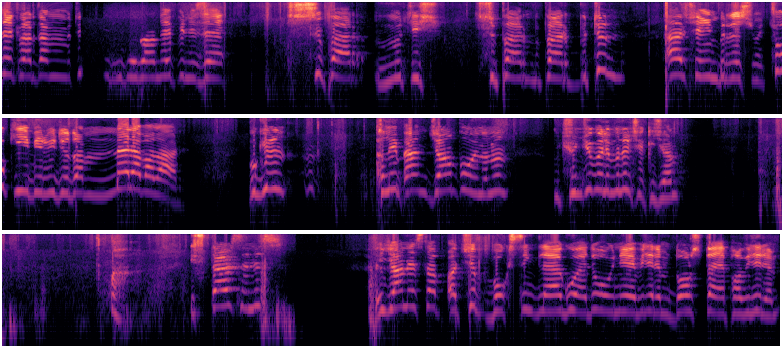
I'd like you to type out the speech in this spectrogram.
tekrardan müthiş bir videodan hepinize süper, müthiş, süper, müper, bütün her şeyin birleşimi. Çok iyi bir videodan merhabalar. Bugün Clip and Jump oyununun 3. bölümünü çekeceğim. İsterseniz yan hesap açıp Boxing League'de oynayabilirim. Dors'ta yapabilirim.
